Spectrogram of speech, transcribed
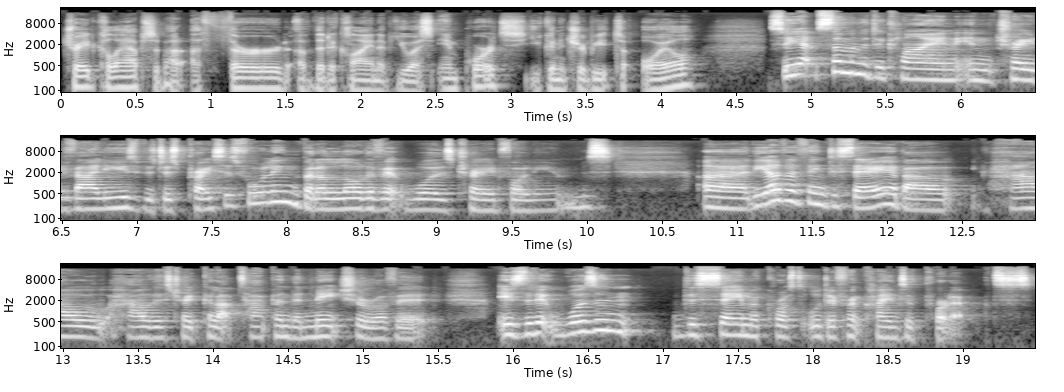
trade collapse, about a third of the decline of US imports you can attribute to oil. So, yeah, some of the decline in trade values was just prices falling, but a lot of it was trade volumes. Uh, the other thing to say about how how this trade collapse happened, the nature of it, is that it wasn't the same across all different kinds of products.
